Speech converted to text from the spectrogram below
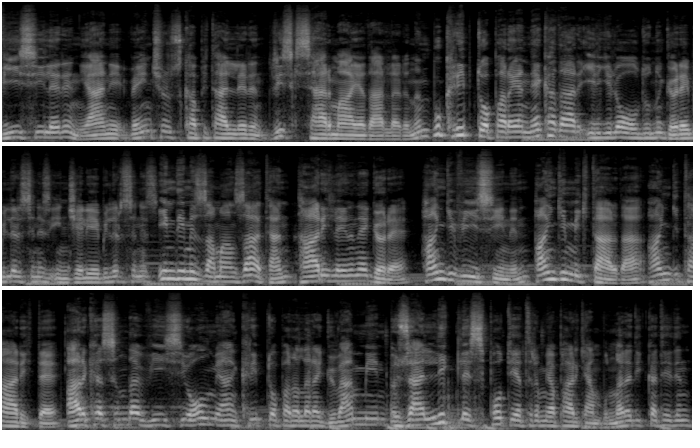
VC'lerin yani Ventures Kapitallerin risk sermayedarlarının bu kripto paraya ne kadar ilgili olduğunu görebilirsiniz, inceleyebilirsiniz. İndiğimiz zaman zaten tarihlerine göre hangi VC'nin hangi miktarda, hangi tarihte arkasında VC olmayan kripto paralara güvenmeyin. Özellikle spot yatırım yaparken bunlara dikkat edin.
